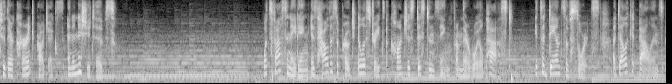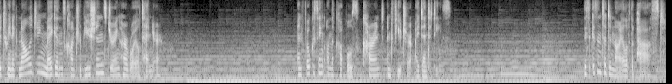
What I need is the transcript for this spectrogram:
to their current projects and initiatives. What's fascinating is how this approach illustrates a conscious distancing from their royal past. It's a dance of sorts, a delicate balance between acknowledging Meghan's contributions during her royal tenure and focusing on the couple's current and future identities. This isn't a denial of the past,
